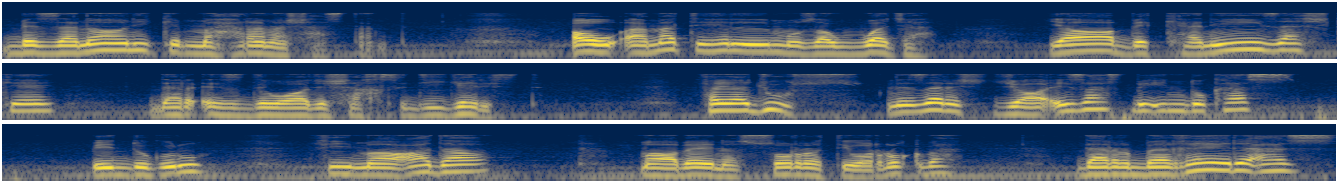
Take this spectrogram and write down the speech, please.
به زنانی که محرمش هستند. أو امته المزوجة یا به کنیزش که در ازدواج شخص دیگری است. فیجوز نظرش جایز است به این دو کس به این دو گروه فیما عدا ما بین السرة والركبه در بغیر از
